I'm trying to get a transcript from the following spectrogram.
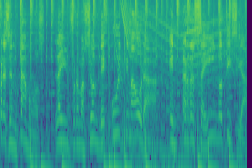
Presentamos la información de última hora en RCI Noticias.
